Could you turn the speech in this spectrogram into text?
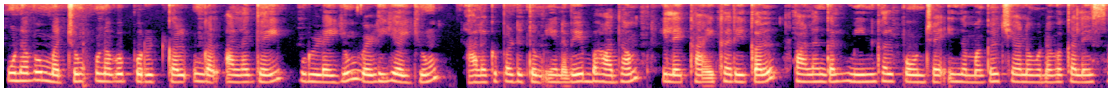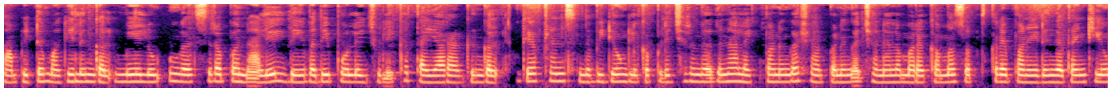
உணவு மற்றும் உணவுப் பொருட்கள் உங்கள் அழகை உள்ளேயும் வெளியையும் அழகுபடுத்தும். எனவே பாதாம் இலை காய்கறிகள் பழங்கள் மீன்கள் போன்ற இந்த மகிழ்ச்சியான உணவுகளை சாப்பிட்டு மகிழுங்கள். மேலும் உங்கள் சிறப்பு நாளில் தேவதை போல ஜொலிக்க தயாராகுங்கள். ஓகே ஃப்ரெண்ட்ஸ் இந்த வீடியோ உங்களுக்கு பிடிச்சிருந்ததுன்னா லைக் பண்ணுங்கள் ஷேர் பண்ணுங்கள் சேனலை மறக்காமல் சப்ஸ்கிரைப் பண்ணிவிடுங்க தேங்க்யூ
